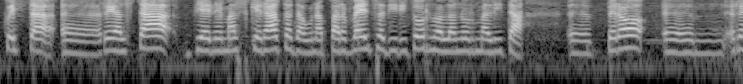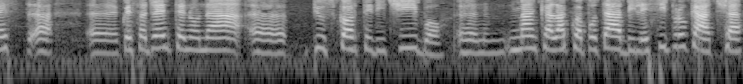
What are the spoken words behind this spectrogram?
questa eh, realtà viene mascherata da una parvenza di ritorno alla normalità, eh, però ehm, resta, eh, questa gente non ha eh, più scorte di cibo, eh, manca l'acqua potabile, si procaccia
